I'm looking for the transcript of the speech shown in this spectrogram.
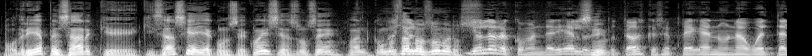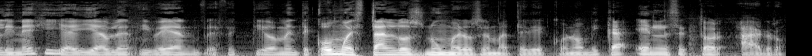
podría pensar que quizás sí haya consecuencias, no sé. Juan, ¿cómo pues están los números? Yo le recomendaría a los diputados que se peguen una vuelta al INEGI y ahí hablen y vean efectivamente cómo están los números en materia económica en el sector agro.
